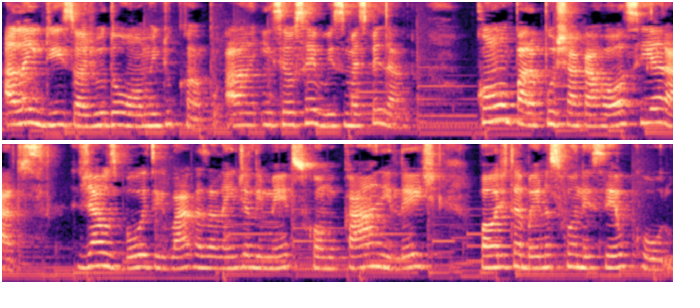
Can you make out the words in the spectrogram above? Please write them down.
Além disso, ajudam o homem do campo a, em seu serviço mais pesado, como para puxar carroça e arados. Já os bois e vacas, além de alimentos como carne e leite, podem também nos fornecer o couro.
